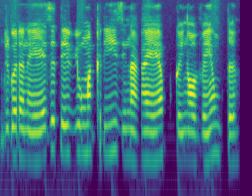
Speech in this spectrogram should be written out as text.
de Guaranésia, teve uma crise na época, em 90,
